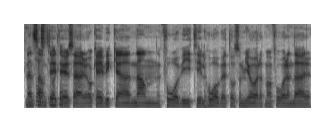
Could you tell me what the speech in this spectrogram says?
Men Fast, samtidigt okej. är det så här, okej vilka namn får vi till hovet och som gör att man får den där,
